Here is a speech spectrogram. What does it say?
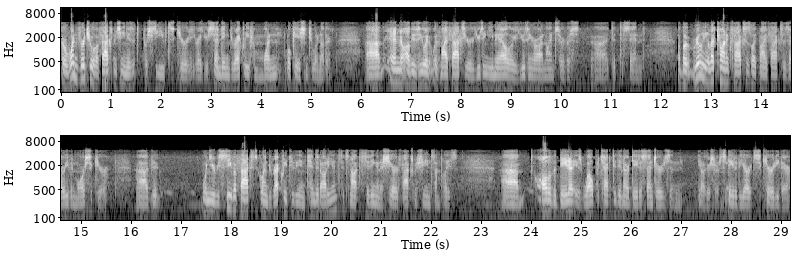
or one virtue of a fax machine is its perceived security, right? You're sending directly from one location to another. Um, and obviously with, with MyFax, you're using email or you're using our online service uh, to, to, send. Uh, but really electronic faxes like my faxes are even more secure. Uh, the, when you receive a fax, it's going directly to the intended audience. It's not sitting in a shared fax machine someplace. Um, all of the data is well protected in our data centers and you know, there's sort of state-of-the-art security there.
